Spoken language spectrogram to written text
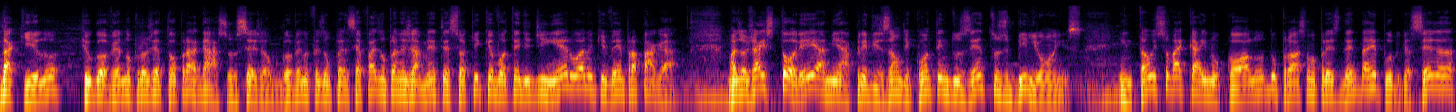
daquilo que o governo projetou para gastos. Ou seja, o governo fez um você faz um planejamento, isso aqui que eu vou ter de dinheiro o ano que vem para pagar. Mas eu já estourei a minha previsão de conta em 200 bilhões. Então isso vai cair no colo do próximo presidente da República, seja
